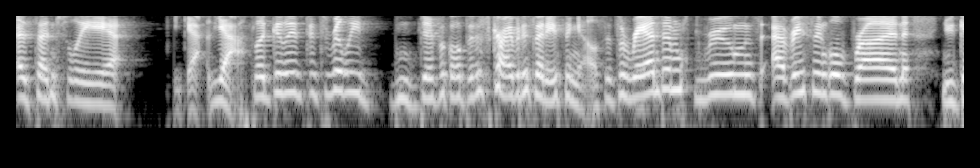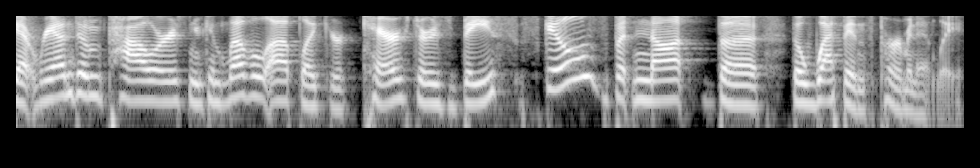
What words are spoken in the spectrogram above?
essentially. Yeah, yeah. Like it, it's really difficult to describe it as anything else. It's a random rooms every single run. You get random powers, and you can level up like your character's base skills, but not the the weapons permanently.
